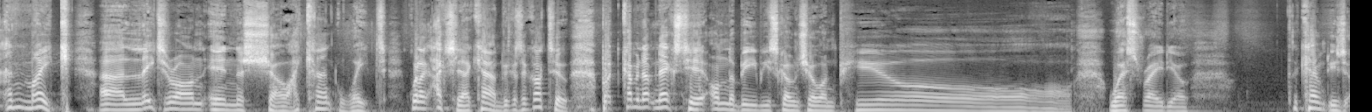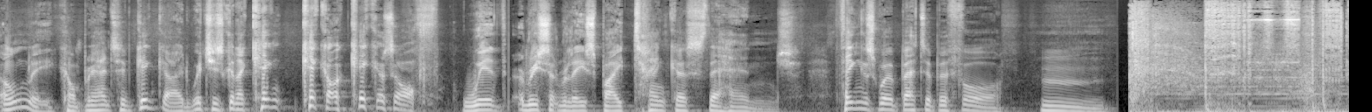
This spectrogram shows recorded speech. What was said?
And Mike uh, later on in the show. I can't wait. Well, actually, I can because I got to. But coming up next here on the BB Skone Show on Pure West Radio, the county's only comprehensive gig guide, which is going to kick, kick, kick us off with a recent release by Tankus the Henge. Things were better before. Hmm.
